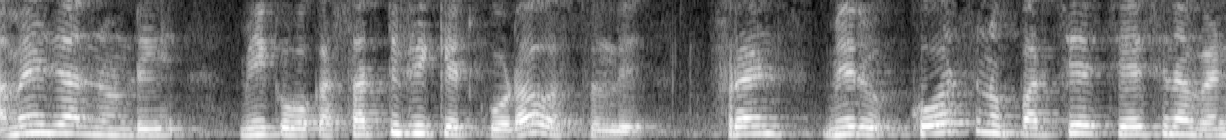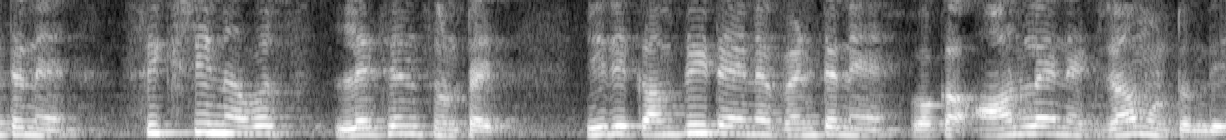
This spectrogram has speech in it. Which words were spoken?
అమెజాన్ నుండి మీకు ఒక సర్టిఫికేట్ కూడా వస్తుంది. ఫ్రెండ్స్ మీరు కోర్సును పర్చేస్ చేసిన వెంటనే సిక్స్టీన్ అవర్స్ లెసన్స్ ఉంటాయి. ఇది కంప్లీట్ అయిన వెంటనే ఒక ఆన్లైన్ ఎగ్జామ్ ఉంటుంది.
